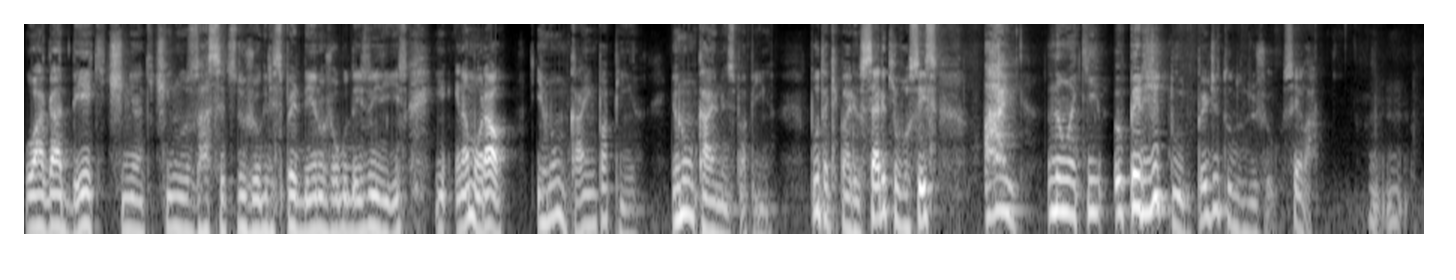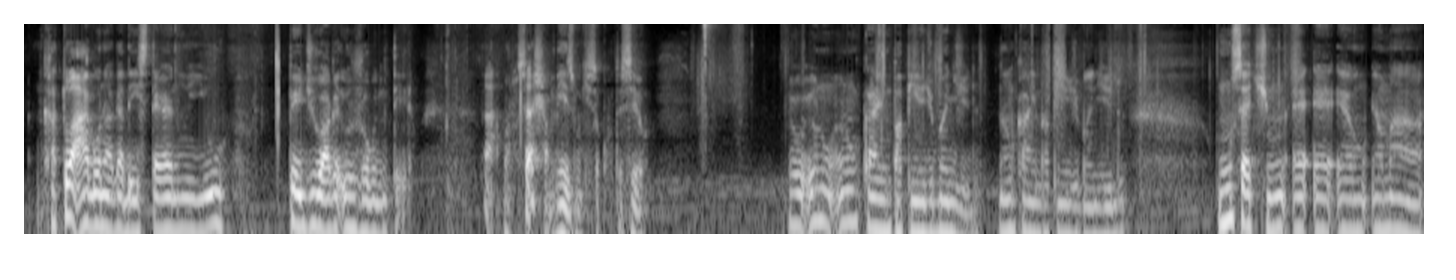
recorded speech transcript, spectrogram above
o HD que tinha, que tinha os assets do jogo, eles perderam o jogo desde o início. E, e na moral, eu não caio em papinho. Eu não caio nesse papinho. Puta que pariu, sério que vocês. Ai, não, é que eu perdi tudo, perdi tudo do jogo, sei lá. Catou água no HD externo e eu perdi o, o jogo inteiro. Ah, mano, você acha mesmo que isso aconteceu? Eu, eu, não, eu não caio em papinho de bandido. Não caio em papinho de bandido. 171 é, é, é, é uma,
